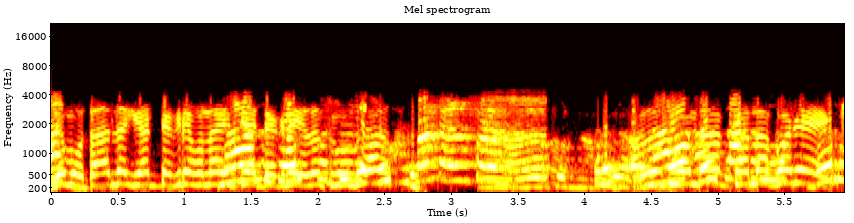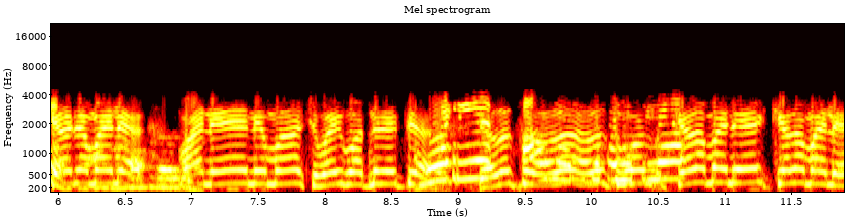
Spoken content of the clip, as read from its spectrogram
ನಿಮ್ ಉತ್ತಾದ್ದಾಗ ಎಂಟ್ ಎಕರೆ ಹೊಲ ಐತಿ ಎಂಟು ಎಕರೆ ಎದಸ್ಕೊಂಡು ಅಳಸ್ಕೊಂಡ ಕಲ್ಲ ಹಾಕೋರಿ ಕೇಳ ಮೈಲೆ ಮನೆ. ನಿಮ್ಮ ಶಿವಯ್ ಒದ್ನೆ ಐತಿ. ಅಳಸ್ಕೊಂಡು ಕೇಳ ಮೈಲೆ ಕೇಳ ಮೈಲೆ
